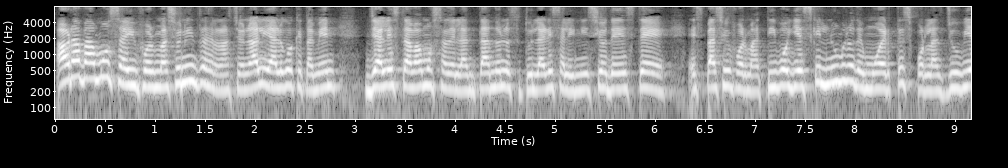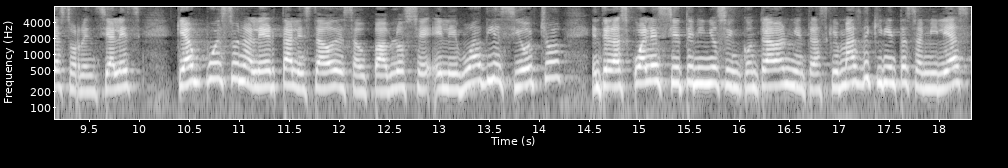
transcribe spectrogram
Ahora vamos a información internacional y algo que también ya le estábamos adelantando en los titulares al inicio de este espacio informativo y es que el número de muertes por las lluvias torrenciales que han puesto en alerta al estado de Sao Paulo se elevó a 18, entre las cuales 7 niños se encontraban, mientras que más de 500 familias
